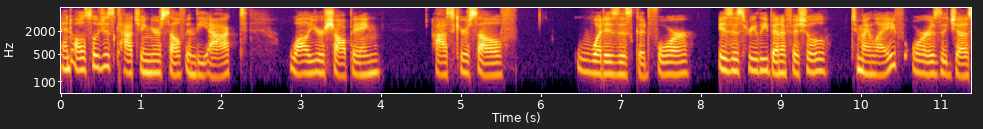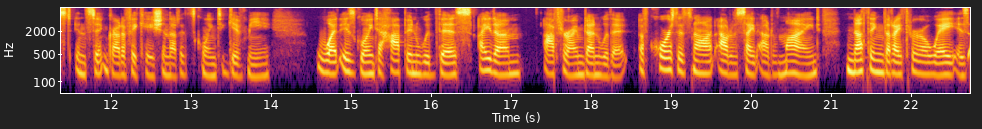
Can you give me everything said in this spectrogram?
and also just catching yourself in the act while you're shopping. Ask yourself, what is this good for? Is this really beneficial to my life, or is it just instant gratification that it's going to give me? What is going to happen with this item after I'm done with it. Of course, it's not out of sight, out of mind. Nothing that I throw away is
